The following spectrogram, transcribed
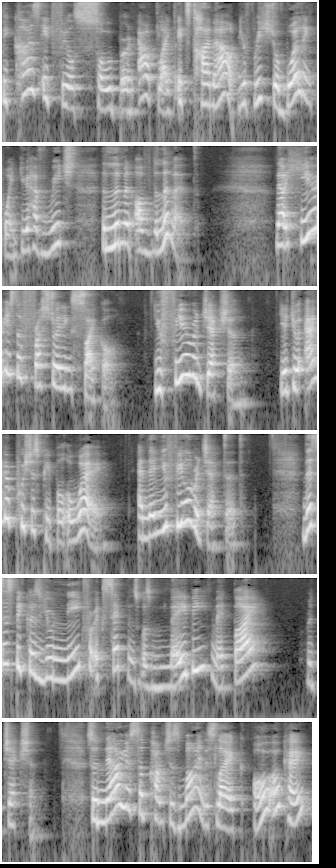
because it feels so burnt out like it's time out. You've reached your boiling point. You have reached the limit of the limit. Now, here is the frustrating cycle. You fear rejection, yet your anger pushes people away and then you feel rejected. This is because your need for acceptance was maybe met by rejection. So now your subconscious mind is like, oh, okay.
